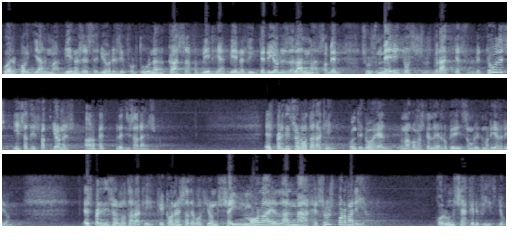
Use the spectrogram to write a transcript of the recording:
cuerpo y alma, bienes exteriores y fortuna, casa, familia, bienes interiores del alma, saber sus méritos, sus gracias, sus virtudes y satisfacciones. Ahora precisará eso. Es preciso notar aquí, continúa él, no hago más que leer lo que dice San Luis María Grillón. Es preciso notar aquí que con esa devoción se inmola el alma a Jesús por María, por un sacrificio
